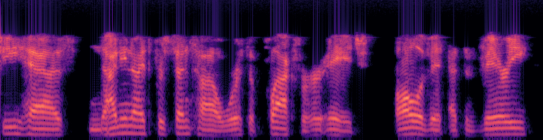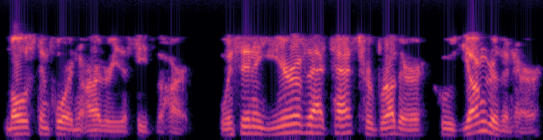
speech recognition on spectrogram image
she has 99th percentile worth of plaque for her age, all of it at the very most important artery that feeds the heart. Within a year of that test, her brother, who's younger than her,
